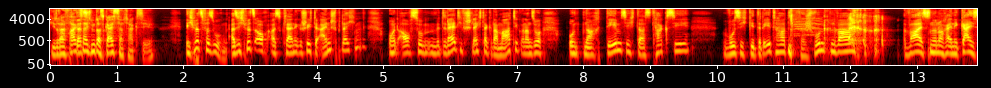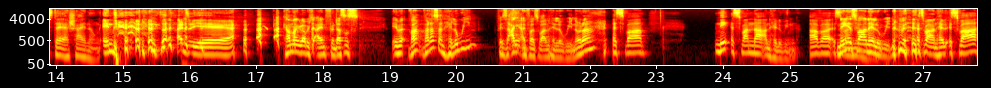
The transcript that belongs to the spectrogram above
Die drei Fragezeichen und das Geistertaxi. Ich würde es versuchen. Also ich würde es auch als kleine Geschichte einsprechen und auch so mit relativ schlechter Grammatik und dann so, und nachdem sich das Taxi, wo sich gedreht hat, verschwunden war, war es nur noch eine Geistererscheinung. Also, yeah. Kann man, glaube ich, einführen. Das ist immer, war, war das an Halloween? Wir sagen einfach, es war an Halloween, oder? Es war, nee, es war nah an Halloween. Aber es nee, war es war an Halloween. Es war an Halloween. Es war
